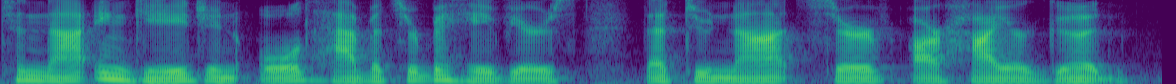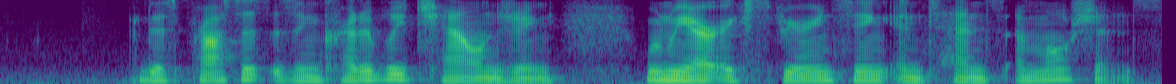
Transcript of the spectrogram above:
to not engage in old habits or behaviors that do not serve our higher good. This process is incredibly challenging when we are experiencing intense emotions.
